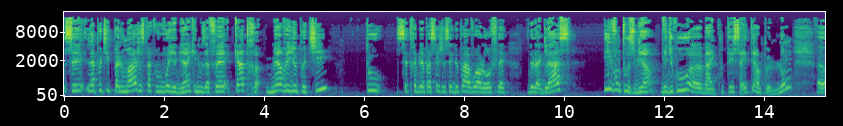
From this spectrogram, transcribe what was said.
c'est la petite Paloma, j'espère que vous voyez bien, qui nous a fait quatre merveilleux petits. Tout s'est très bien passé, j'essaye de pas avoir le reflet de la glace. Ils vont tous bien, mais du coup, euh, bah, écoutez, ça a été un peu long. Euh,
